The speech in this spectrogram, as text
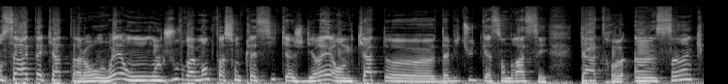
on s'arrête à 4. Alors, ouais, on, le joue vraiment de façon classique, je dirais. En 4, euh, d'habitude, Cassandra, c'est 4, 1, 5.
